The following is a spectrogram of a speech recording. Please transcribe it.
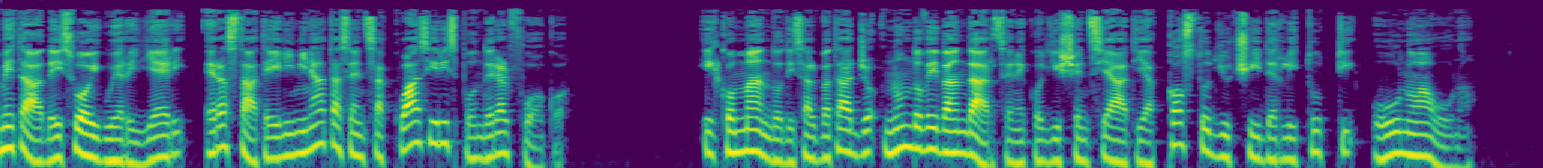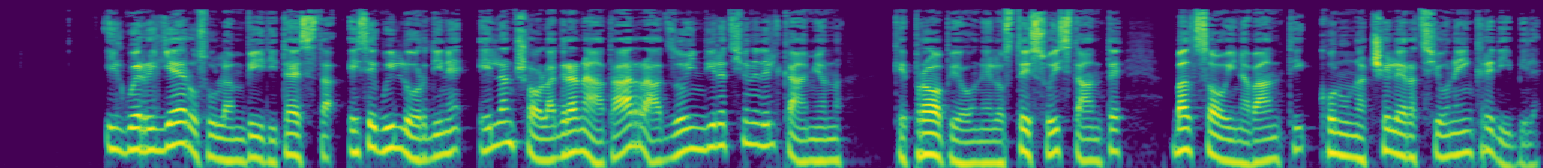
Metà dei suoi guerriglieri era stata eliminata senza quasi rispondere al fuoco. Il comando di salvataggio non doveva andarsene con gli scienziati a costo di ucciderli tutti uno a uno. Il guerrigliero sull'ambì di testa eseguì l'ordine e lanciò la granata a razzo in direzione del camion, che proprio nello stesso istante balzò in avanti con un'accelerazione incredibile.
